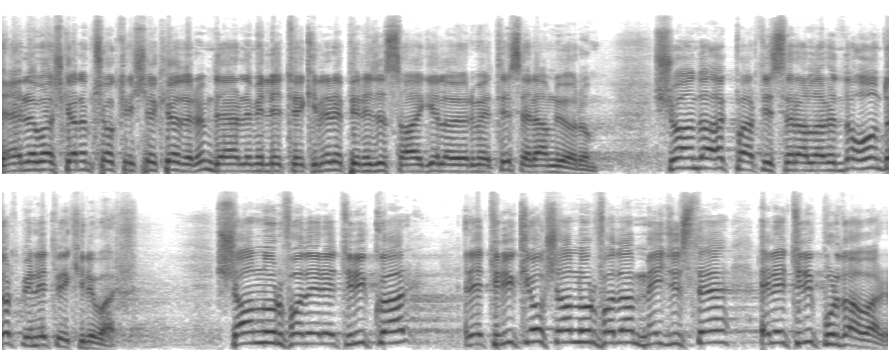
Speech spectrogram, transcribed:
Değerli başkanım çok teşekkür ederim. Değerli milletvekilleri hepinizi saygıyla hürmetle selamlıyorum. Şu anda AK Parti sıralarında 14 milletvekili var. Şanlıurfa'da elektrik var. Elektrik yok Şanlıurfa'da mecliste elektrik burada var.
